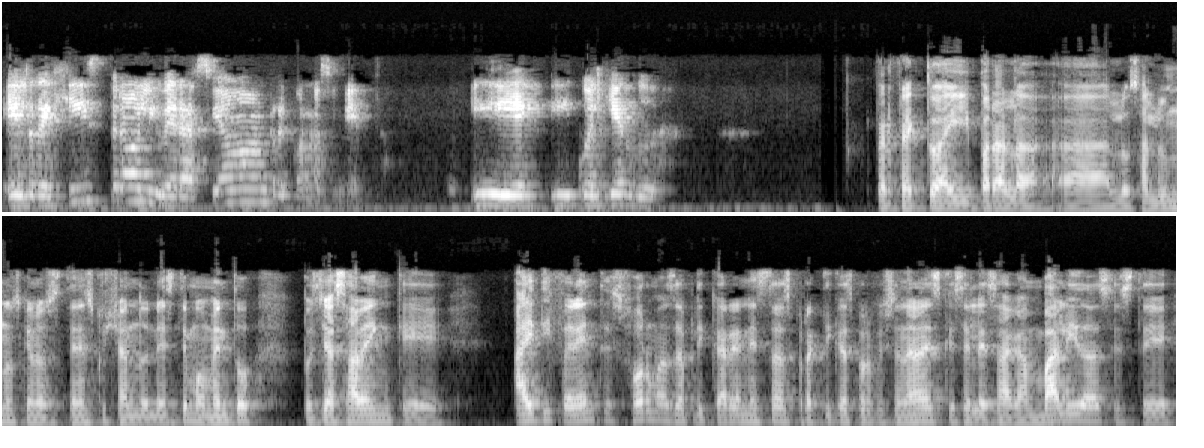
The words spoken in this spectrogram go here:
El registro, liberación, reconocimiento y, cualquier duda. Perfecto, ahí para los alumnos que nos estén escuchando en este momento, pues ya saben que hay diferentes formas de aplicar en estas prácticas profesionales que se les hagan válidas, este,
